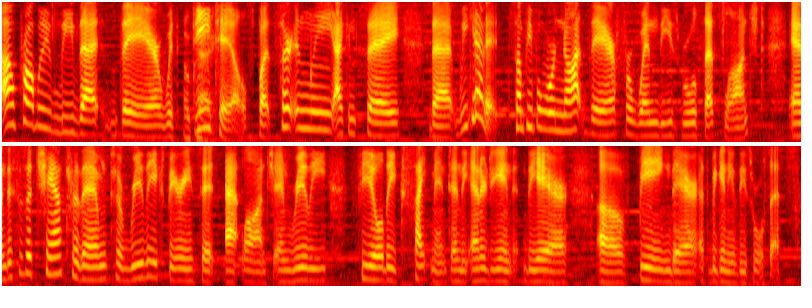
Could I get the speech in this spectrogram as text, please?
I'll probably leave that there with Okay. details, but certainly I can say that we get it. Some people were not there for when these rule sets launched, and this is a chance for them to really experience it at launch and really feel the excitement and the energy in the air of being there at the beginning of these rule sets.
